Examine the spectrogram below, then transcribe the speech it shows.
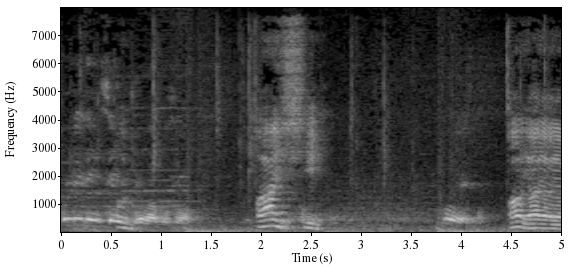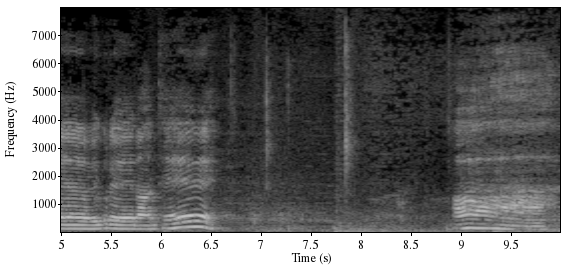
홀리데이 세일 들어가 보세요. 아이씨. 아, 야, 야, 야, 야, 왜 그래, 나한테. 아,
